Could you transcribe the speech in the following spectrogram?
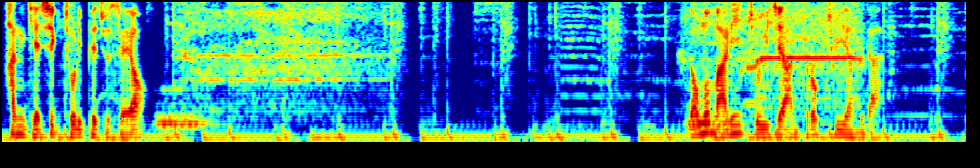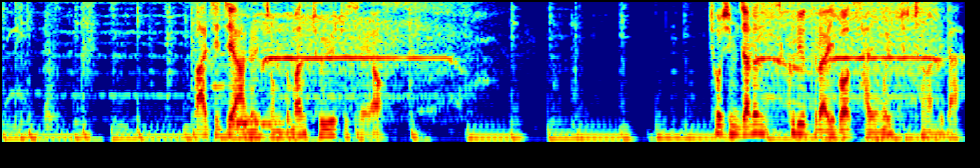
한 개씩 조립해 주세요. 너무 많이 조이지 않도록 주의합니다. 빠지지 않을 정도만 조여주세요. 초심자는 스크류 드라이버 사용을 추천합니다.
